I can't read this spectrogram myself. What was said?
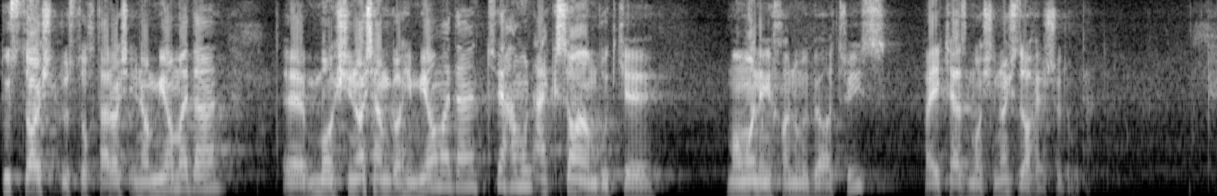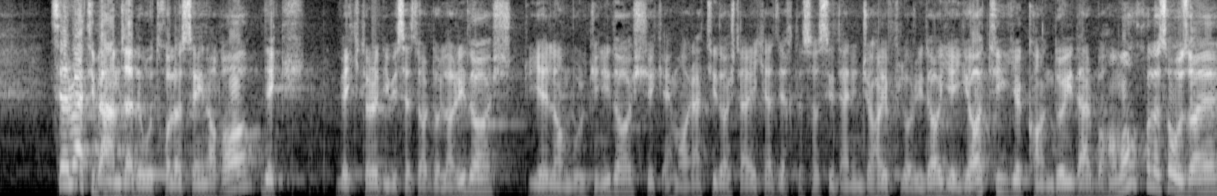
دوستاش دوست دختراش اینا می آمدن ماشیناش هم گاهی می آمدن توی همون عکسا هم بود که مامان این خانم بیاتریس و یکی از ماشیناش ظاهر شده بودن. ثروتی به هم زده بود خلاصه این آقا. یک وکتور 200 هزار دلاری داشت یه لامبورگینی داشت یک امارتی داشت در یکی از اختصاصی در این جاهای فلوریدا یه یاتی یه کاندوی در باهاما. خلاصه اوضاع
